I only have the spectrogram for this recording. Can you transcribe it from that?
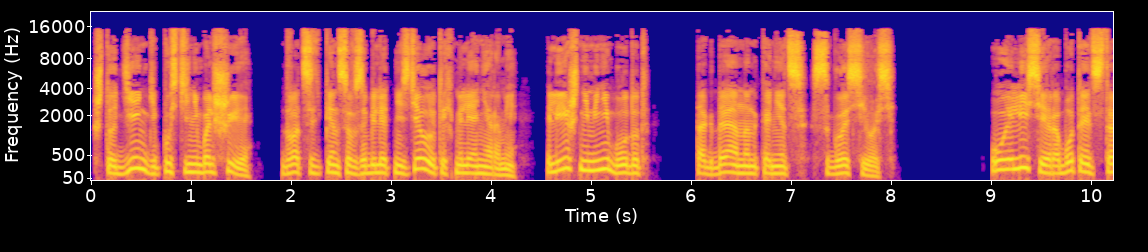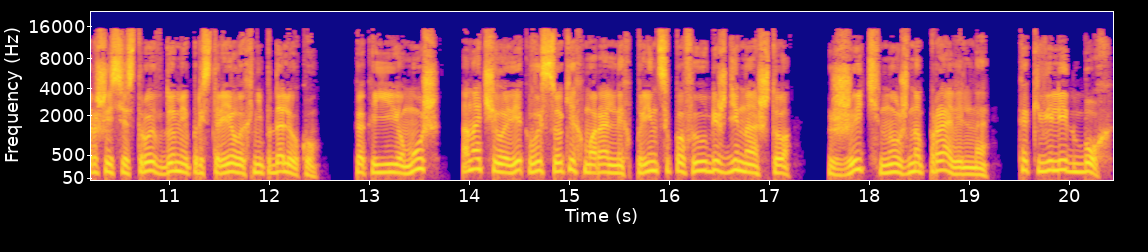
что деньги, пусть и небольшие, 20 пенсов за билет не сделают их миллионерами, лишними не будут. Тогда она, наконец, согласилась. У Элисии работает старшей сестрой в доме престарелых неподалеку. Как и ее муж, она человек высоких моральных принципов и убеждена, что жить нужно правильно, как велит Бог.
